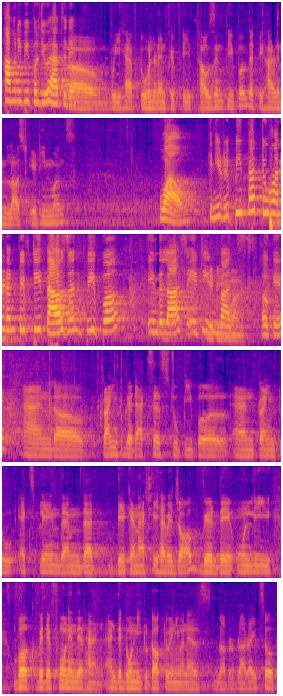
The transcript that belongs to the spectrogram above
How many people do you have today? Uh, we have 250,000 people that we hired in the last 18 months. Wow. Can you repeat that? 250,000 people in the last 18, 18 months. months. Okay. And uh, trying to get access to people and trying to explain them that they can actually have a job where they only work with a phone in their hand and they don't need to talk to anyone else, blah, blah, blah, right? So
